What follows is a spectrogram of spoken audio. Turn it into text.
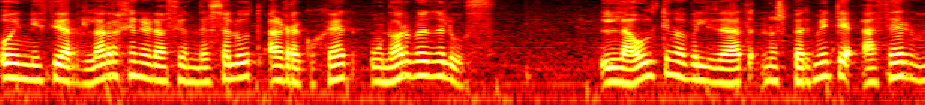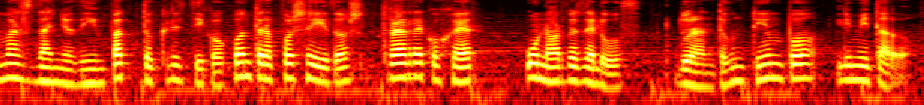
o iniciar la regeneración de salud al recoger un orbe de luz. La última habilidad nos permite hacer más daño de impacto crítico contra poseídos tras recoger un orbe de luz durante un tiempo limitado.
